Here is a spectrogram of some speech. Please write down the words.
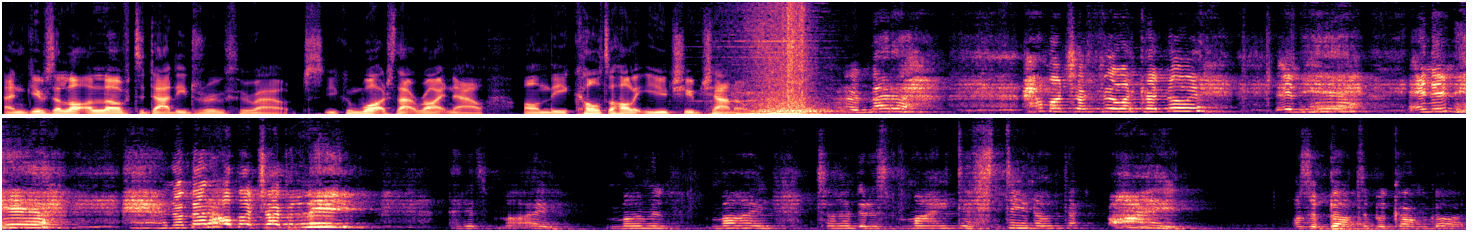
and gives a lot of love to Daddy Drew throughout. You can watch that right now on the Cultaholic YouTube channel. No matter how much I feel like I know it in here and in here, no matter how much I believe that it's my moment, my time, that is my destiny, that I was about to become God.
